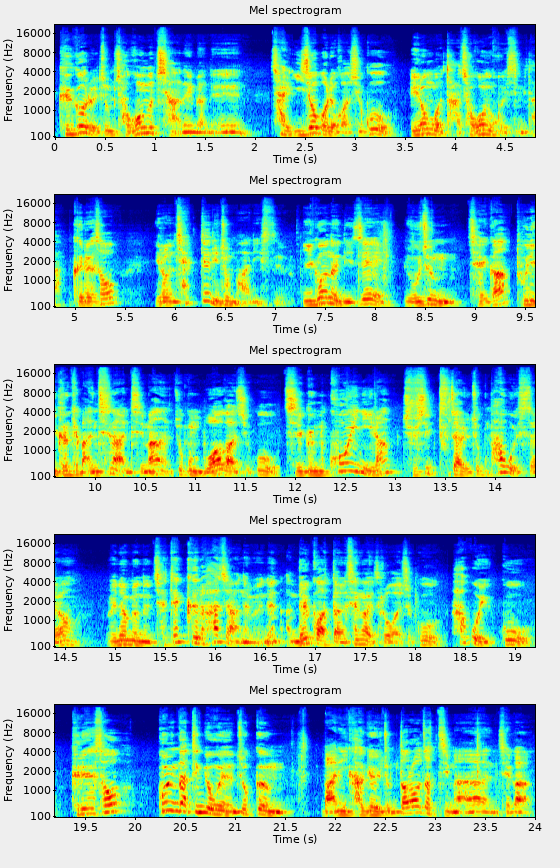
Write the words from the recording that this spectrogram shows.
그거를 좀 적어놓지 않으면은 잘 잊어버려가지고 이런 걸 다 적어놓고 있습니다. 그래서 이런 책들이 좀 많이 있어요. 이거는 이제 요즘 제가 돈이 그렇게 많지는 않지만 조금 모아가지고 지금 코인이랑 주식 투자를 조금 하고 있어요. 왜냐면은 재테크를 하지 않으면은 안 될 것 같다는 생각이 들어가지고 하고 있고 그래서 코인 같은 경우에는 조금 많이 가격이 좀 떨어졌지만 제가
